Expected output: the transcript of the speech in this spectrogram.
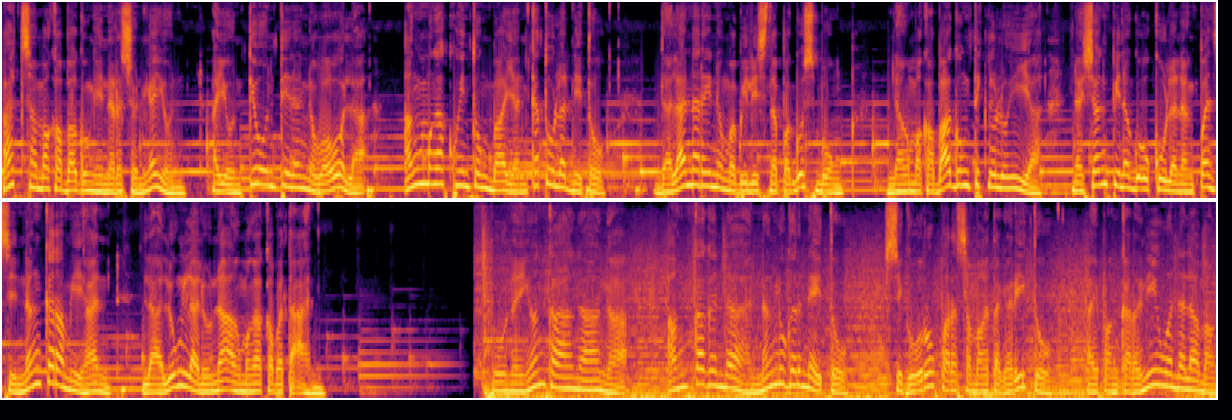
At sa makabagong henerasyon ngayon ay unti-unti nang nawawala ang mga kwentong bayan katulad nito. Dala na rin ng mabilis na pag-usbong ng makabagong teknolohiya na siyang pinag-uukulan ng pansin ng karamihan, lalong-lalo na ang mga kabataan. Tunay ngang kahanga ang kagandahan ng lugar na ito. Siguro para sa mga taga rito ay pangkaraniwan na lamang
